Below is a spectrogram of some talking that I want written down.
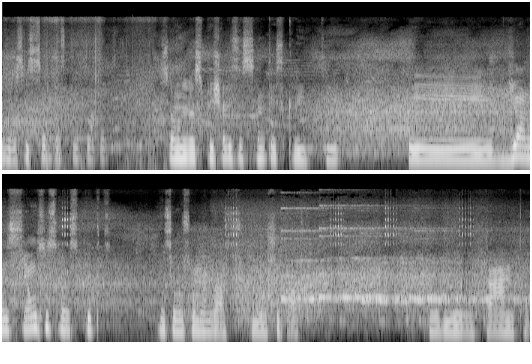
per 60 iscritti infatti siamo nello speciale 60 iscritti. E già non siamo su Suspect ma siamo su Among Us io ho shoppato proprio tanta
